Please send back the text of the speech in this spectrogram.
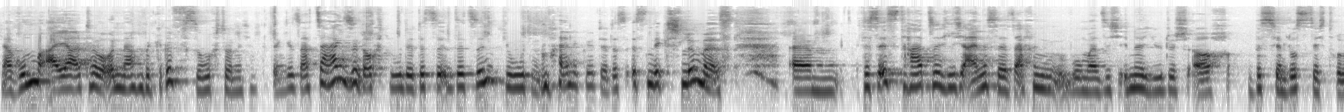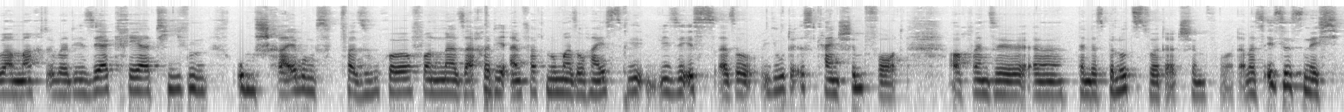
herumeierte und nach einem Begriff suchte. Und ich habe dann gesagt, sagen Sie doch, Jude, das, das sind Juden. Meine Güte, das ist nichts Schlimmes. Ähm, das ist tatsächlich eines der Sachen, wo man sich innerjüdisch auch ein bisschen lustig drüber macht, über die sehr kreativen Umschreibungsversuche von einer Sache, die einfach nur mal so heißt, wie, wie sie ist. Also Jude ist kein Schimpfwort, auch wenn sie, äh, wenn das benutzt wird als Schimpfwort. Aber es ist es nicht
